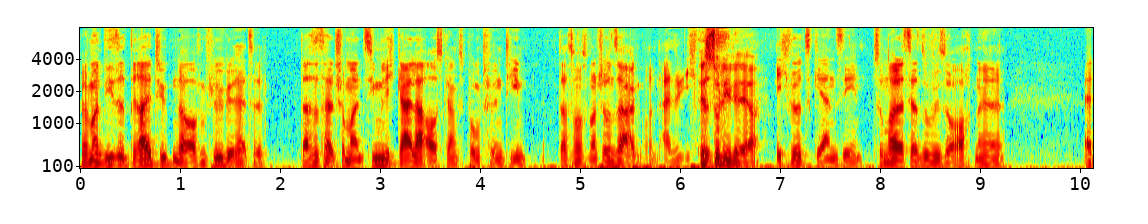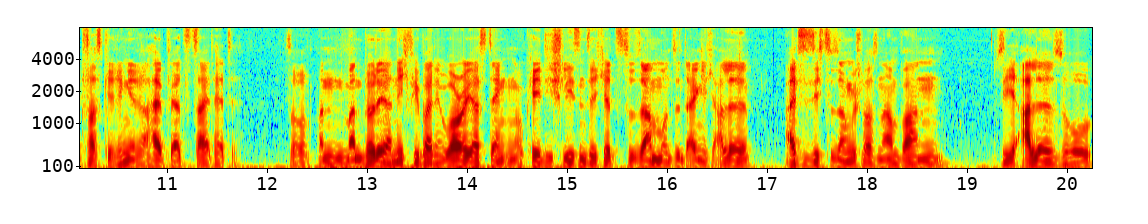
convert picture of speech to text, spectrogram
wenn man diese drei Typen da auf dem Flügel hätte, das ist halt schon mal ein ziemlich geiler Ausgangspunkt für ein Team. Das muss man schon sagen. Und also ich ist solide, ja. Ich würde es gern sehen. Zumal das ja sowieso auch eine etwas geringere Halbwertszeit hätte. So, man, man würde ja nicht wie bei den Warriors denken, okay, die schließen sich jetzt zusammen und sind eigentlich alle, als sie sich zusammengeschlossen haben, waren sie alle so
